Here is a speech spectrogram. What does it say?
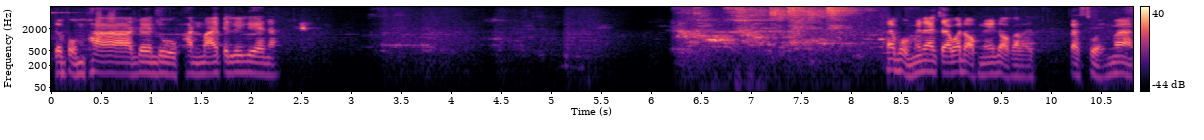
เดี๋ยวผมพาเดินดูพันไม้ไปเรื่อยๆนะ แต่ผมไม่แน่ใจว่าดอกนี้ดอกอะไร แต่สวยมาก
